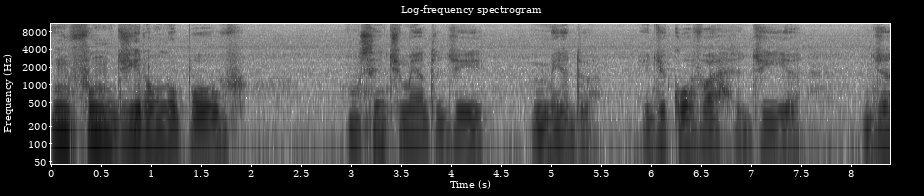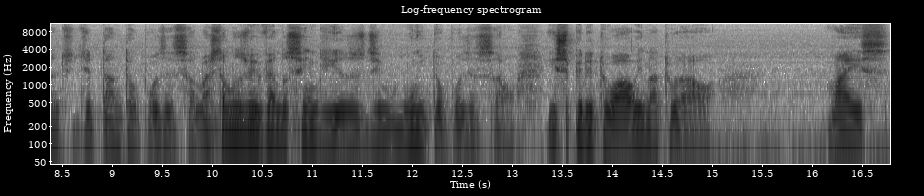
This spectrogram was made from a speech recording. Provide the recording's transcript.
infundiram no povo um sentimento de medo e de covardia diante de tanta oposição. Nós estamos vivendo sim dias de muita oposição, espiritual e natural, mas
